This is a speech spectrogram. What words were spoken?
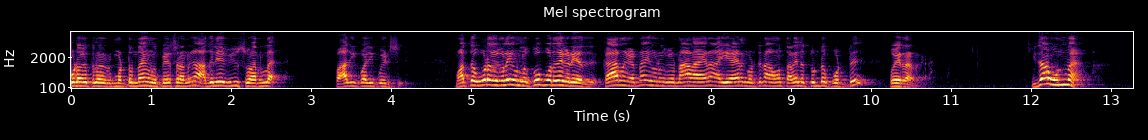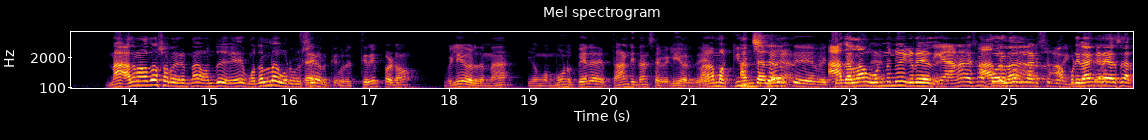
ஊடகத்தில் மட்டும்தான் இவங்க பேசுகிறானுங்க அதுலேயே வியூஸ் வரல. பாதிக்கு பாதி போயிடுச்சு. மற்ற ஊடகங்களே இவங்களை கூப்பிட்றதே கிடையாது. காரணம் கேட்டால் இவனுக்கு நாலாயிரம் ஐயாயிரம் கொடுத்துட்டு அவன் தலையில் துண்டை போட்டு போயிடுறானுங்க. இதான் உண்மை. நான் அதனால தான் சொல்கிறேன்னா வந்து முதல்ல ஒரு விஷயம் இருக்குது ஒரு திரைப்படம் வெளியே வருதுன்னா இவங்க மூணு பேரை தாண்டி தான் சார் வெளியே வருது. ஆமா அந்த. அளவுக்கு அதெல்லாம். ஒண்ணுமே கிடையாது. அடிச்சு அப்படிலாம். கிடையாது சார்.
